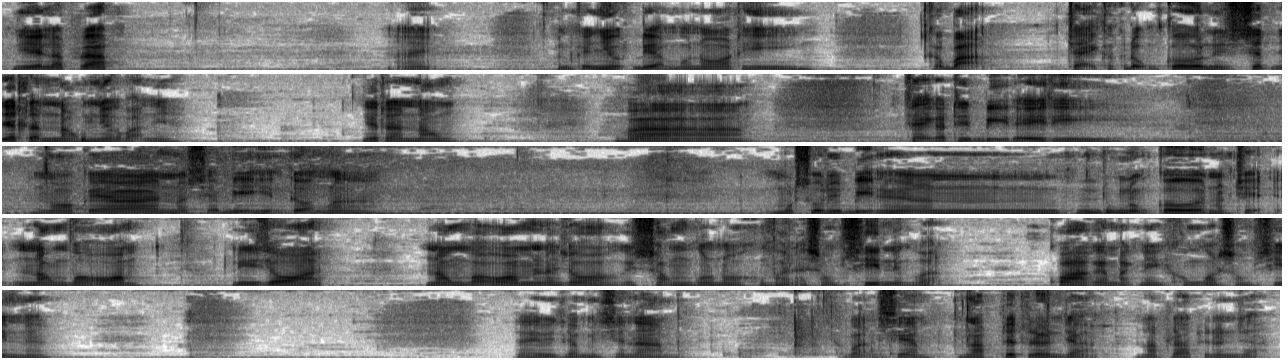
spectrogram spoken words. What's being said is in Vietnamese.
Dễ lắp ráp. Đấy. còn cái nhược điểm của nó thì các bạn chạy các động cơ này rất rất là nóng nha các bạn nhé. Rất là nóng. Và chạy các thiết bị đấy thì nó cái nó sẽ bị hiện tượng là một số thiết bị dùng động cơ ấy, nó sẽ nóng vào om lý do ấy nóng vào om là do cái sóng của nó không phải là sóng sin nữa các bạn qua cái mạch này không còn sóng sin nữa. Đây bây giờ mình sẽ làm. Các bạn xem lắp rất đơn giản lắp ráp rất đơn giản.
